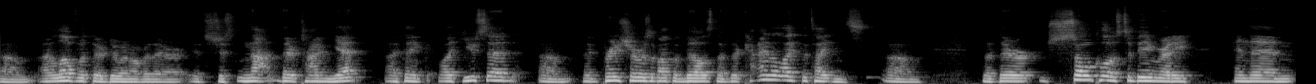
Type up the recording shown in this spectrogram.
Um, I love what they're doing over there. It's just not their time yet. I think, like you said, um, I'm pretty sure it was about the Bills that they're kind of like the Titans, um, that they're so close to being ready, and then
